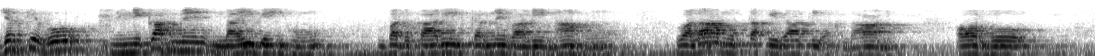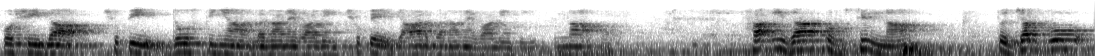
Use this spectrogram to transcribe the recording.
جبکہ وہ نکاح میں لائی گئی ہوں، بدکاری کرنے والی نہ ہوں ولا متقداتی اخدان۔ اور وہ پوشیدہ چھپی دوستیاں لگانے والی، چھپے جار بنانے والی بھی نہ ہوں۔ فائزہ احسن تو جب وہ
